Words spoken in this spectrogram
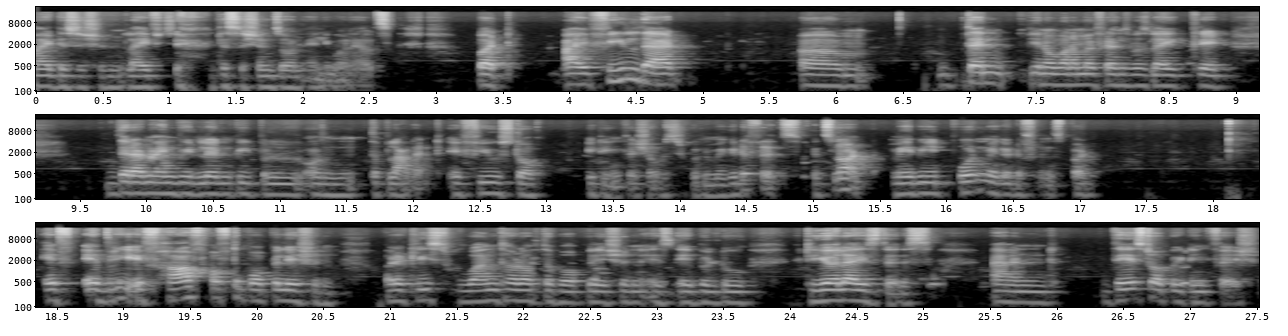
my decision life decisions on anyone else but i feel that um then you know one of my friends was like great there are 9 billion people on the planet. If you stop eating fish, obviously it's going to make a difference. It's not. Maybe it won't make a difference, but if every if half of the population or at least one third of the population is able to realize this and they stop eating fish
